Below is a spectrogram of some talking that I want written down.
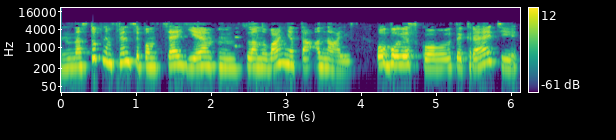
Наступним принципом це є планування та аналіз. Обов'язково в декреті.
